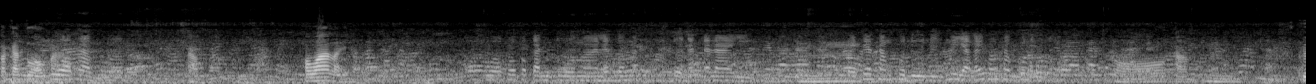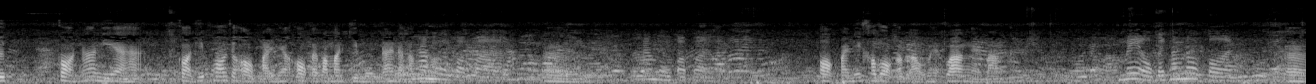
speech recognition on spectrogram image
ประกันตัวออกกมาลัวค่ะกลัวครับ เพราะว่าอะไรครับกลัวเขาประกันตัวมาแล้วก็มันเกิดอันตรายอีกอืมแต่จะทำคนอื่นอีกไม่อยากให้เขาทำคนอื่นอ๋อครับอืมคือก่อนหน้านี้อะฮะก่อนที่พ่อจะออกไปเนี่ยออกไปประมาณกี่โมงได้นะครับห้าพ่โมองกว่าเออๆ ห้าโมงกว่าออกไปนี่เขาบอกกับเราไหมว่าไงบ้างครับๆแม่ออกไปข้างนอกก่อน เออ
